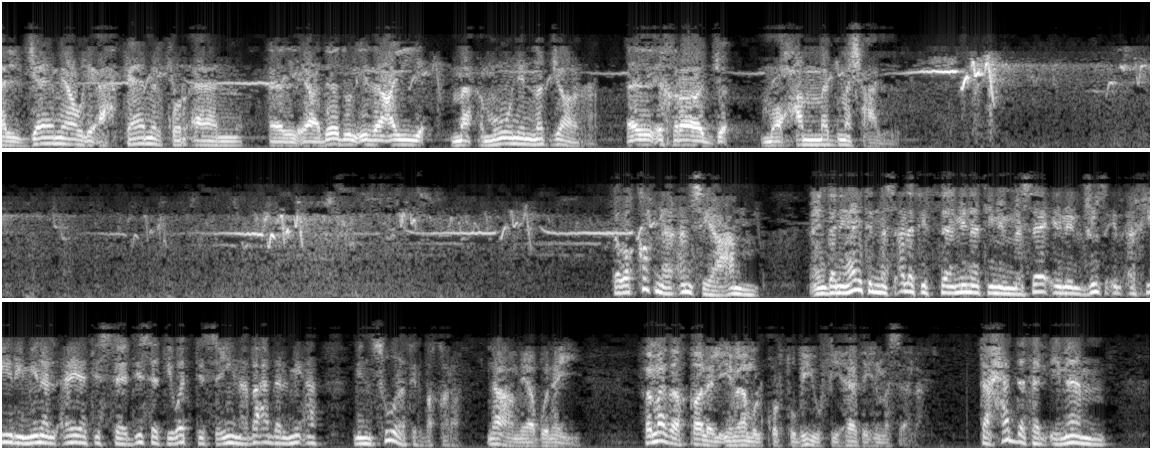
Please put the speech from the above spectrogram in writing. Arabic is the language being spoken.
الجامع لأحكام القرآن. الإعداد الإذاعي مأمون النجار. الإخراج محمد مشعل. توقفنا أمس يا عم عند نهاية المسألة الثامنة من مسائل الجزء الأخير من الآية السادسة والتسعين بعد المئة من سورة البقرة. نعم يا بني فماذا قال الإمام القرطبي في هذه المسألة؟ تحدث الإمام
